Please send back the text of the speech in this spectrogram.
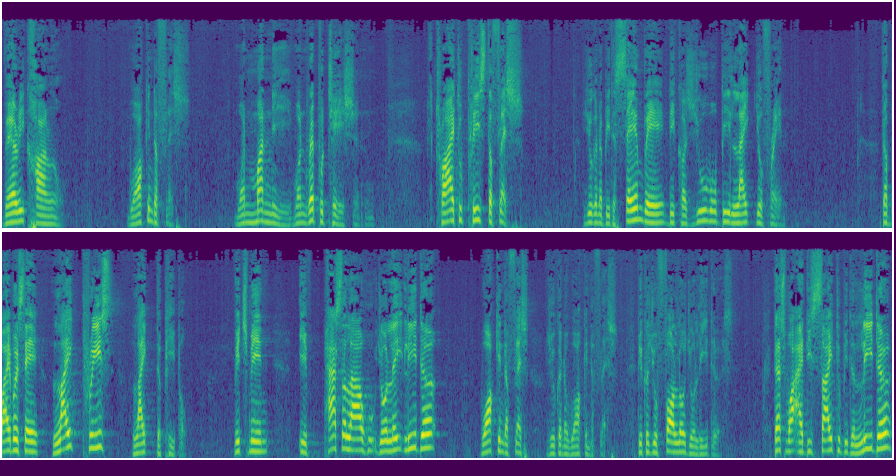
very carnal, walk in the flesh, want money, want reputation, try to please the flesh, you're going to be the same way because you will be like your friend. The Bible say, like priests, like the people, which means if Pastor Lau, your leader, walk in the flesh, you're going to walk in the flesh because you follow your leaders. That's why I decide to be the leader.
